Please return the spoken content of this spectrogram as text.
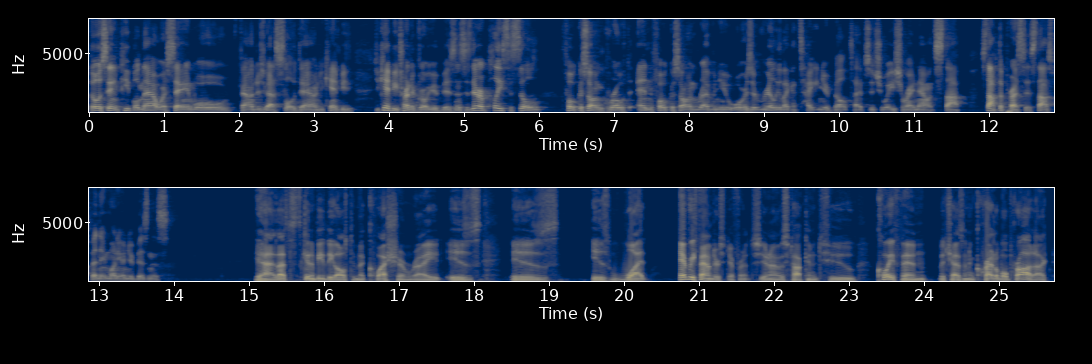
those same people now are saying, "Whoa, founders, you got to slow down. You can't be you can't be trying to grow your business." Is there a place to still focus on growth and focus on revenue, or is it really like a tighten your belt type situation right now and stop stop the presses, stop spending money on your business? Yeah, that's going to be the ultimate question, right? Is is is what every founder's difference. You know, I was talking to Koyfin, which has an incredible product,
